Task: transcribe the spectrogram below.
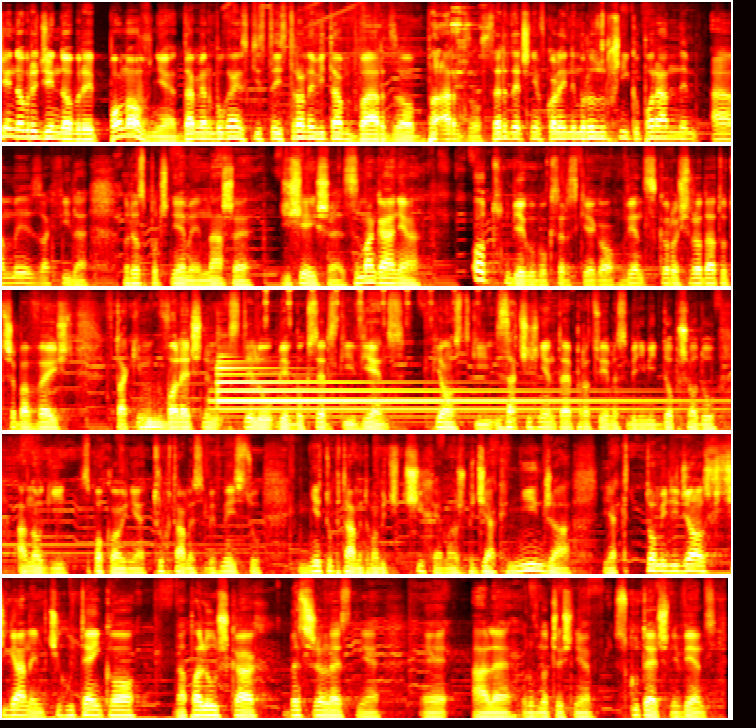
Dzień dobry, dzień dobry, ponownie. Damian Bugański z tej strony, witam bardzo, bardzo serdecznie w kolejnym rozruszniku porannym, a my za chwilę rozpoczniemy nasze dzisiejsze zmagania od biegu bokserskiego, więc skoro środa, to trzeba wejść w takim walecznym stylu bieg bokserski, więc piąstki zaciśnięte, pracujemy sobie nimi do przodu, a nogi spokojnie, truchtamy sobie w miejscu, nie tuptamy, to ma być ciche, masz być jak ninja, jak Tommy Lee Jones w ściganym, cichuteńko, na paluszkach, bezszelestnie, e, ale równocześnie skutecznie, więc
